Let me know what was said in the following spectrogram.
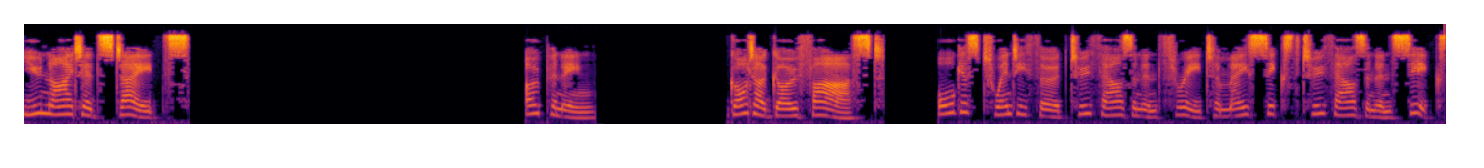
United States. Opening. Gotta Go Fast. August 23, 2003 to May 6, 2006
